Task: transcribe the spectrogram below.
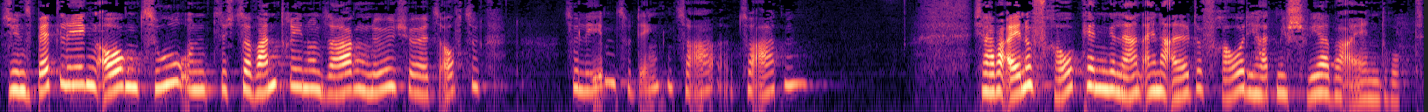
Sich ins Bett legen, Augen zu und sich zur Wand drehen und sagen, nö, ich höre jetzt auf zu, zu leben, zu denken, zu, zu atmen. Ich habe eine Frau kennengelernt, eine alte Frau, die hat mich schwer beeindruckt.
